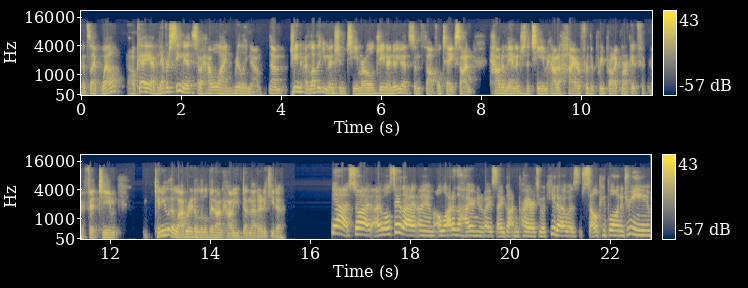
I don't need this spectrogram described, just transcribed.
it's like, well, okay, I've never seen it, so how will I really know? Um, Jean, I love that you mentioned team role. Jean, I know you had some thoughtful takes on how to manage the team, how to hire for the pre-product market fit team. Can you elaborate a little bit on how you've done that at Akita? Yeah, so I, I, will say that um, a lot of the hiring advice I had gotten prior to Akita was sell people on a dream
